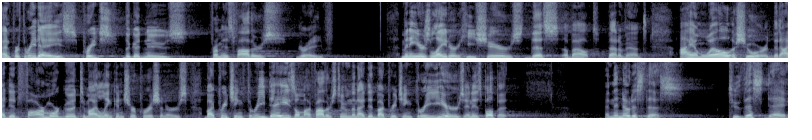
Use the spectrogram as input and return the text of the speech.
And for three days, preached the good news from his father's grave. Many years later, he shares this about that event. I am well assured that I did far more good to my Lincolnshire parishioners by preaching three days on my father's tomb than I did by preaching three years in his pulpit. And then notice this to this day,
